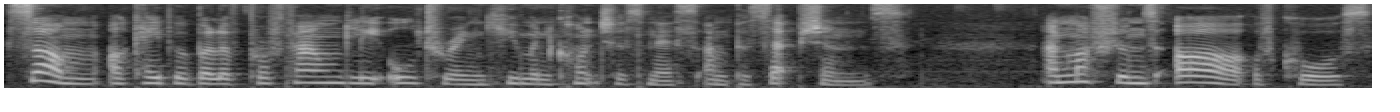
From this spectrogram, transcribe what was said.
Some are capable of profoundly altering human consciousness and perceptions. And mushrooms are, of course,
